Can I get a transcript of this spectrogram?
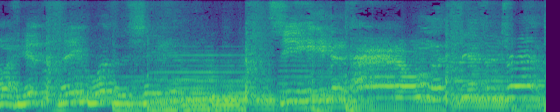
Her hip thing wasn't shaking. She even had on a different dress.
